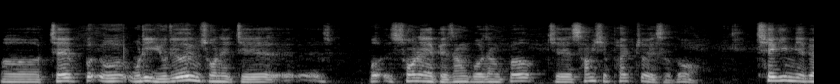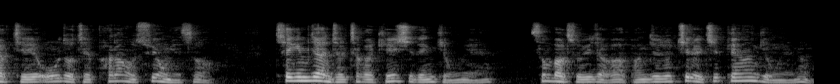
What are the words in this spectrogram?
어, 제, 어, 우리 유료임 손해 제, 손해배상보장법 제38조에서도 책임예약 제5조 제8항을 수용해서 책임제한 절차가 개시된 경우에 선박 소유자가 방제조치를 집행한 경우에는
